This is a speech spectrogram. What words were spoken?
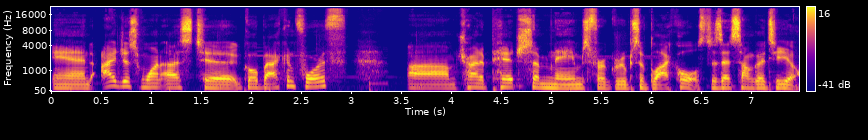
and I just want us to go back and forth, um, trying to pitch some names for groups of black holes. Does that sound good to you?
